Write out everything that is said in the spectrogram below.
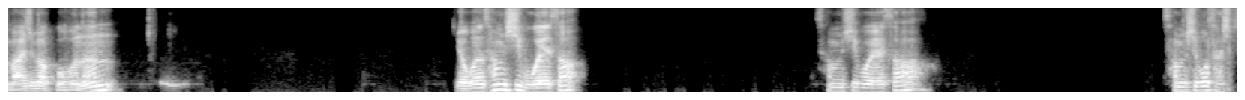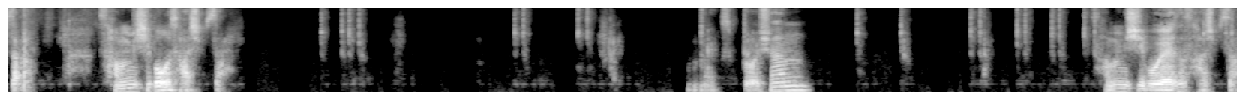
마지막 부분은 요거는 35에서 35에서 35, 43 35, 43 explosion. 35에서 43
